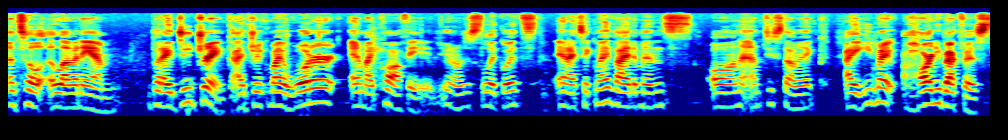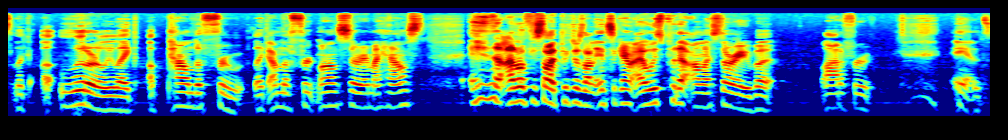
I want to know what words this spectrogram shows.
until 11 a.m. But I do drink. I drink my water and my coffee, you know, just liquids. And I take my vitamins all on an empty stomach. I eat my hearty breakfast, like uh, literally like a pound of fruit. Like I'm the fruit monster in my house. And I don't know if you saw my pictures on Instagram. I always put it on my story, but a lot of fruit. And it's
